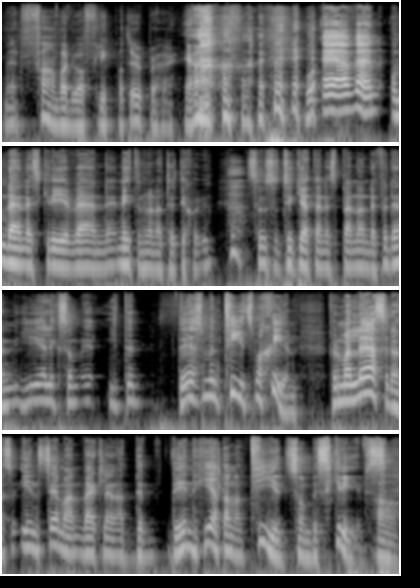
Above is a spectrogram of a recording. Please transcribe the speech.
Men fan vad du har flippat ur på det här. Ja. Och även om den är skriven 1937 så, så tycker jag att den är spännande för den ger liksom en liten, det är som en tidsmaskin. För när man läser den så inser man verkligen att det, det är en helt annan tid som beskrivs. Ja.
